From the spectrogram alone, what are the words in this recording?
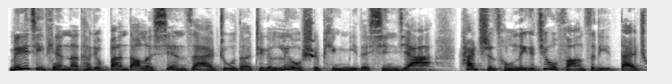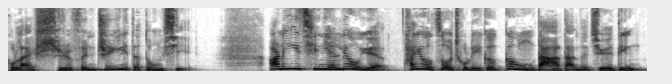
没几天呢，他就搬到了现在住的这个六十平米的新家，他只从那个旧房子里带出来十分之一的东西。二零一七年六月，他又做出了一个更大胆的决定，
